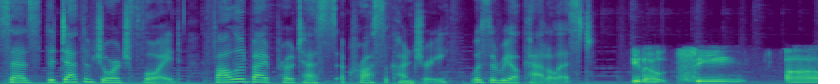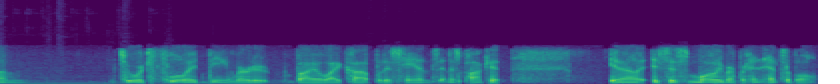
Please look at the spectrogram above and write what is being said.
says the death of George Floyd, followed by protests across the country, was the real catalyst. You know, seeing um, George Floyd being murdered by a white cop with his hands in his pocket, you know, it's just morally reprehensible,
